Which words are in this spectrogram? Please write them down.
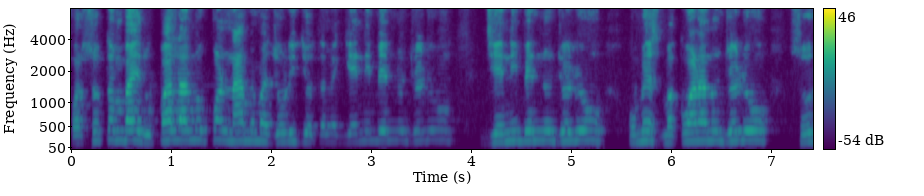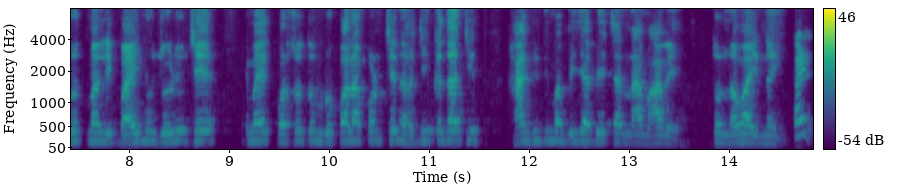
પરસોત્તમભાઈ રૂપાલાનું પણ નામ એમાં જોડી દો તમે ગેનીબેનનું જોડ્યું, જેનીબેનનું જોડ્યું ઉમેશ મકવાણાનું જોડ્યું સુરતમાં લીભાઈનું જોડ્યું છે. એમાં એક પરસોત્તમ રૂપાલા પણ છે ને હજી કદાચિત હાં સુધીમાં બીજા બે ચાર નામ આવે તો નવાય નહીં. પણ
